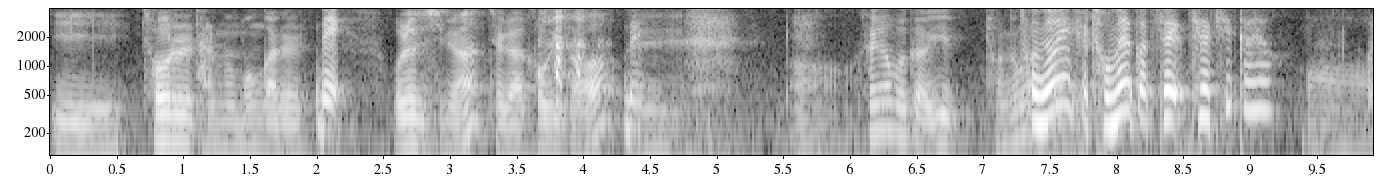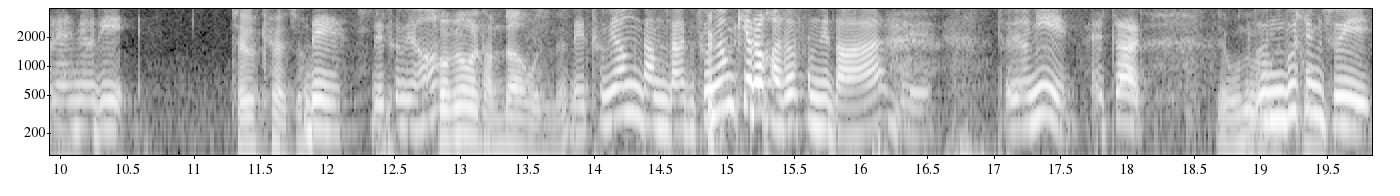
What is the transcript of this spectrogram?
이 저를 닮은 뭔가를 네. 올려주시면 제가 거기서 네. 네. 어, 생각해보니까 여기 조명 조명이 조명일까? 제, 제가 켤까요? 어, 우리 아니면 우리 제가 켜야죠. 네, 네 조명. 조명을 담당하고 있는 네 조명 담당 조명 켜러 가셨습니다. 네 조명이 살짝 네, 오늘 눈부심 주의.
